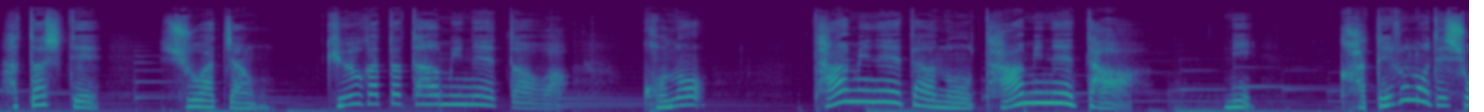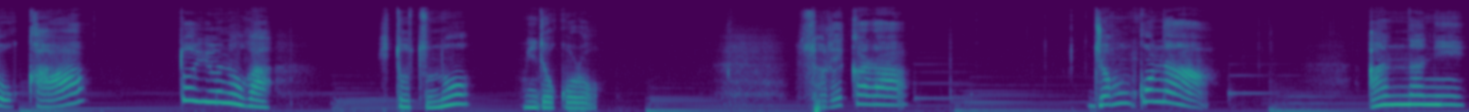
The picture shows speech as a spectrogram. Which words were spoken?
果たして、シュワちゃん、旧型ターミネーターは、このターミネーターのターミネーターに勝てるのでしょうか？というのが一つの見どころ。それから、ジョン・コナー。あんなに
